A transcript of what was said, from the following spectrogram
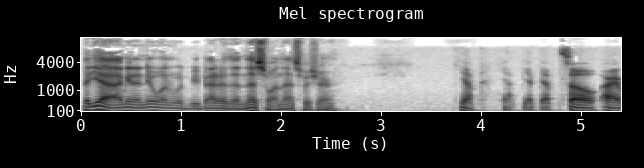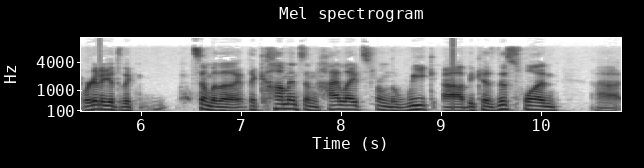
But yeah, I mean, a new one would be better than this one. That's for sure. Yep, yep, yep, yep. So, all right, we're gonna get to the some of the the comments and highlights from the week uh, because this one uh,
